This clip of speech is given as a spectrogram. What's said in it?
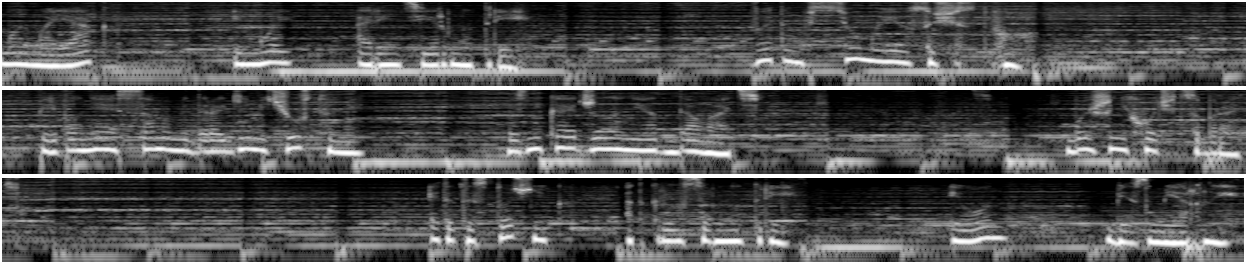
Мой маяк и мой ориентир внутри. В этом все мое существо. Переполняясь самыми дорогими чувствами, возникает желание отдавать. Больше не хочется брать. Этот источник открылся внутри, и он безмерный.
